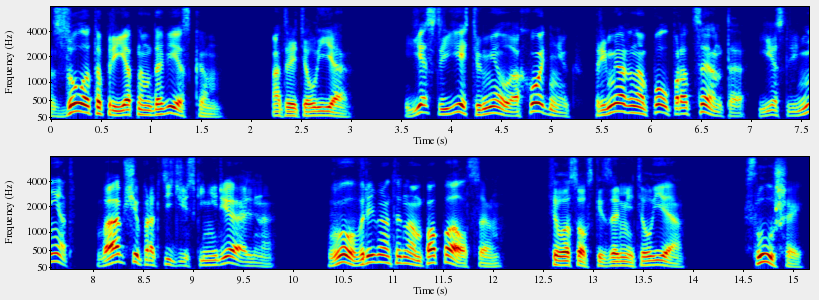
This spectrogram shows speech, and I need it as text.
Золото приятным довеском, ответил я. Если есть умелый охотник, примерно полпроцента. Если нет, вообще практически нереально. Вовремя ты нам попался, философски заметил я. Слушай,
